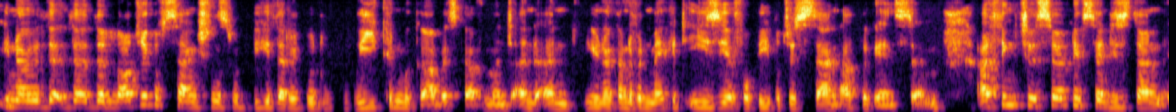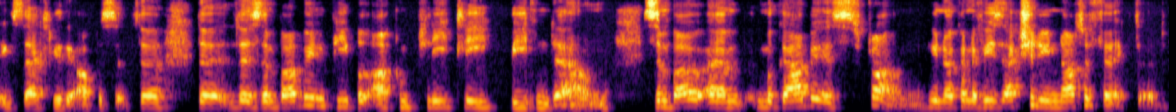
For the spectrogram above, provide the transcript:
you know the, the, the logic of sanctions would be that it would weaken Mugabe's government and and you know kind of make it easier for people to stand up against him. I think to a certain extent he's done exactly the opposite. The the, the Zimbabwean people are completely beaten down. Zimbabwe, um, Mugabe is strong. You know, kind of he's actually not affected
